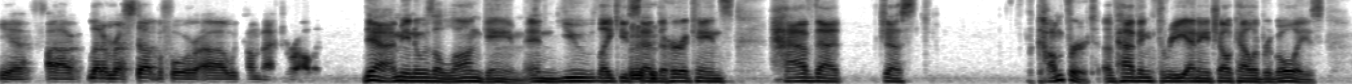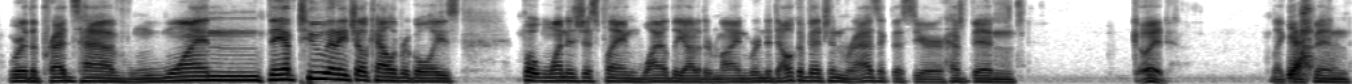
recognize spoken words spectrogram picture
yeah, uh, let him rest up before uh, we come back to Raleigh. Yeah, I mean it was a long game, and you, like you said, the Hurricanes have that just comfort of having three NHL caliber goalies, where the Preds have one, they have two NHL caliber goalies, but one is just playing wildly out of their mind. Where Nedeljkovic and Mrazek this year have been good. Like Yeah. there's been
